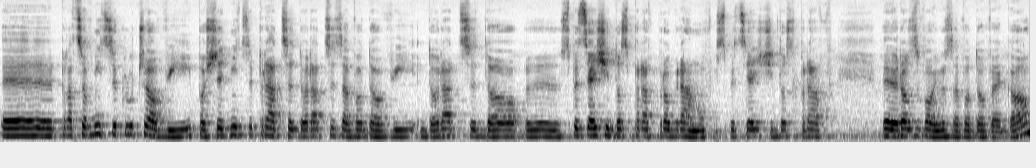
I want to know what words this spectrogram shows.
e, pracownicy kluczowi, pośrednicy pracy, doradcy zawodowi, doradcy do, e, specjaliści do spraw programów i specjaliści do spraw e, rozwoju zawodowego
